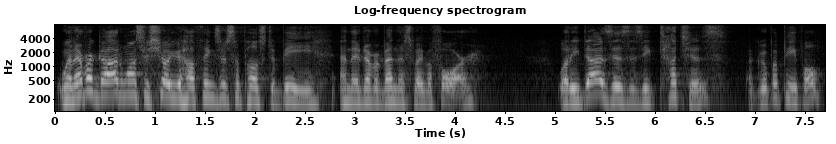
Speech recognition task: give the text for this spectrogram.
Whenever God wants to show you how things are supposed to be, and they've never been this way before, what he does is, is he touches a group of people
